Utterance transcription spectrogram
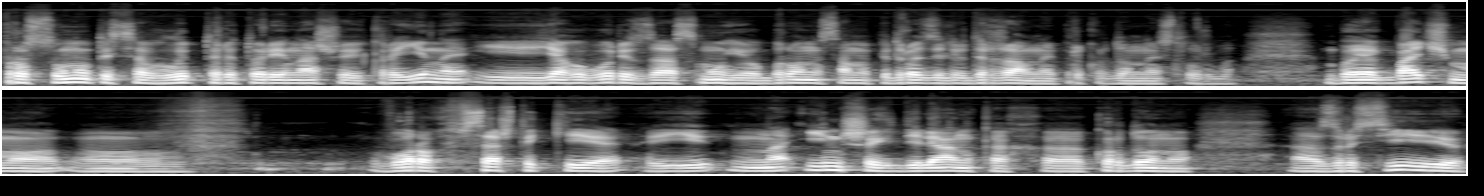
просунутися вглиб території нашої країни. І я говорю за смуги оборони саме підрозділів Державної прикордонної служби. Бо, як бачимо, е, ворог все ж таки і на інших ділянках е, кордону е, з Росією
